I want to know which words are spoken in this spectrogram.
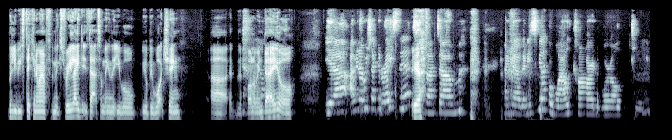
will you be sticking around for the mixed relay? Is that something that you will you'll be watching uh, the following day, or? Yeah, I mean, I wish I could race it. Yeah. But um, I know there needs to be like a wild card world team.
